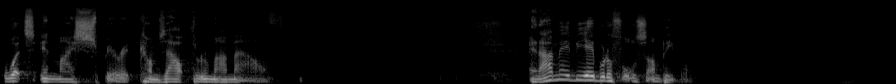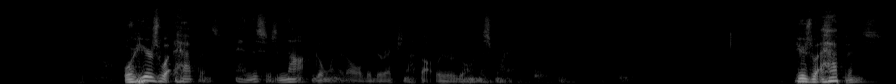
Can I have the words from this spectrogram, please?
what's in my spirit comes out through my mouth. And I may be able to fool some people. Or here's what happens man, this is not going at all the direction I thought we were going this morning. Here's what happens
